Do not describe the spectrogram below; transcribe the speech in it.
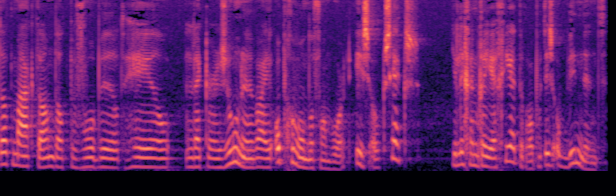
dat, maakt dan dat bijvoorbeeld heel lekker zoenen, waar je opgewonden van wordt, is ook seks. Je lichaam reageert erop, het is opwindend.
